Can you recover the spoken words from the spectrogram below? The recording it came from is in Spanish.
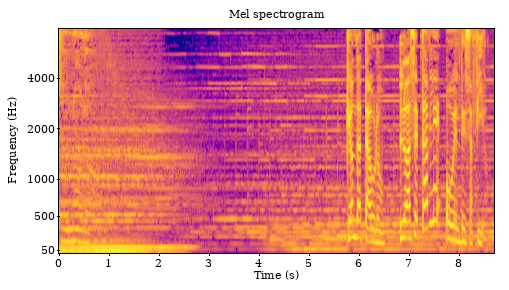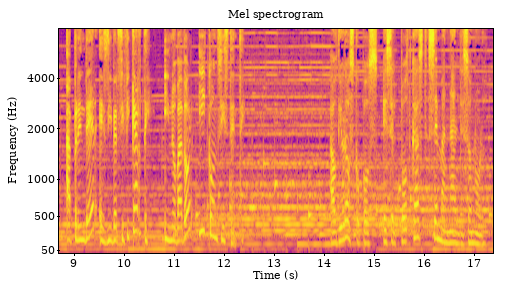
Sonoro. ¿Qué onda, Tauro? ¿Lo aceptable o el desafío? Aprender es diversificarte, innovador y consistente. Audioróscopos es el podcast semanal de Sonoro.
